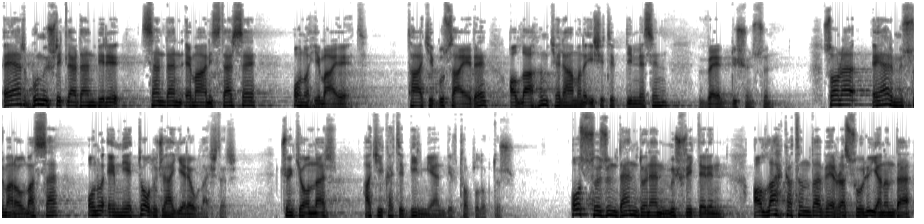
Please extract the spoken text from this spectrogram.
Eğer bu müşriklerden biri senden eman isterse onu himaye et. Ta ki bu sayede Allah'ın kelamını işitip dinlesin ve düşünsün. Sonra eğer Müslüman olmazsa onu emniyette olacağı yere ulaştır. Çünkü onlar hakikati bilmeyen bir topluluktur. O sözünden dönen müşriklerin Allah katında ve Resulü yanında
